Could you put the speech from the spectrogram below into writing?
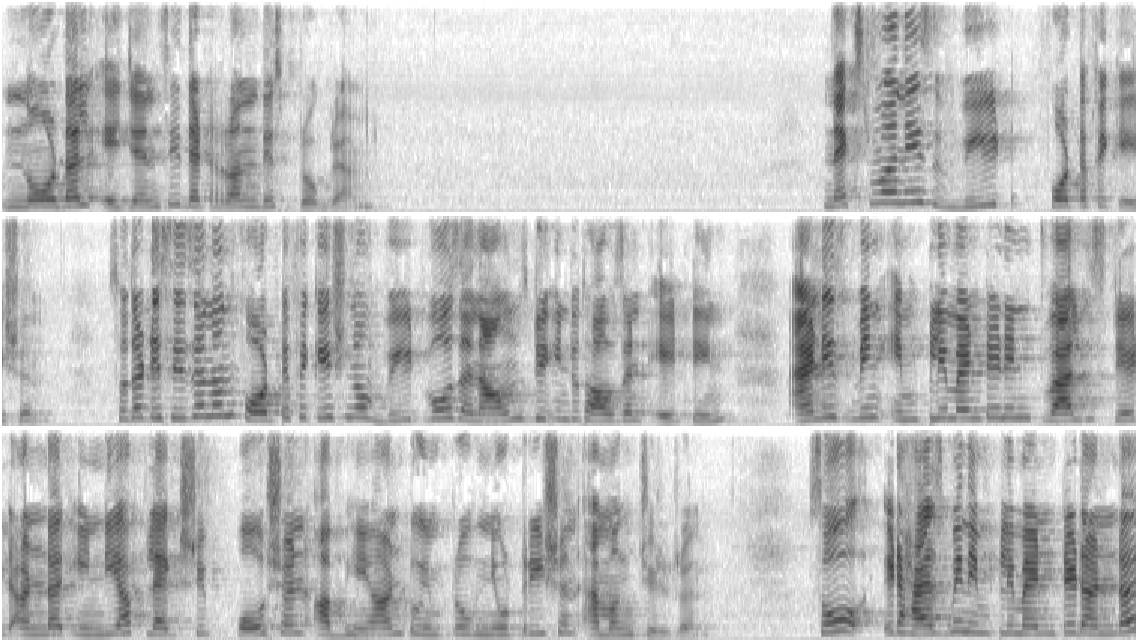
nodal agency that run this program. Next one is wheat fortification. So the decision on fortification of wheat was announced in 2018 and is being implemented in 12 states under India flagship Poshan Abhiyan to improve nutrition among children. So it has been implemented under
